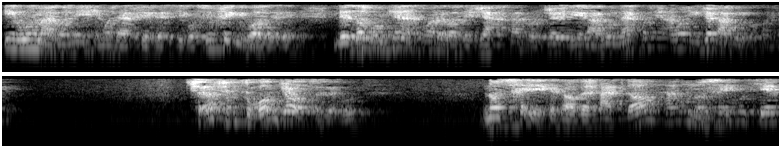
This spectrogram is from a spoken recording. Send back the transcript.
این اون مبانی که ما در فیقستی گفتیم خیلی واضحه. لذا ممکن است ما روایت جعفر رو جای دیگه قبول نکنیم اما اینجا قبول بکنیم. چرا؟ چون تو قوم جا افتاده بود. نسخه کتاب قدا همون نسخه بود که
